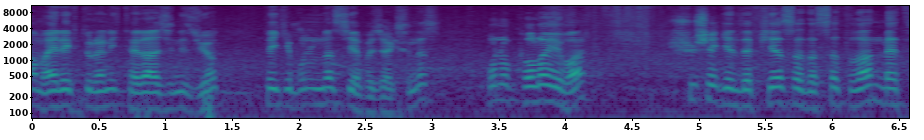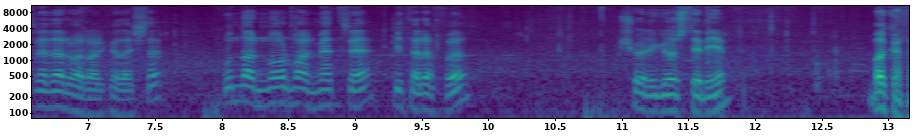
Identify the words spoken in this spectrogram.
Ama elektronik teraziniz yok. Peki bunu nasıl yapacaksınız? Bunun kolayı var. Şu şekilde piyasada satılan metreler var arkadaşlar. Bunlar normal metre bir tarafı. Şöyle göstereyim. Bakın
